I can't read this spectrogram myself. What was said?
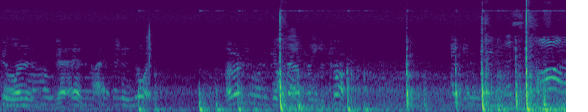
actually. I actually enjoy it. I don't even want to get down from the truck. I can this off.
